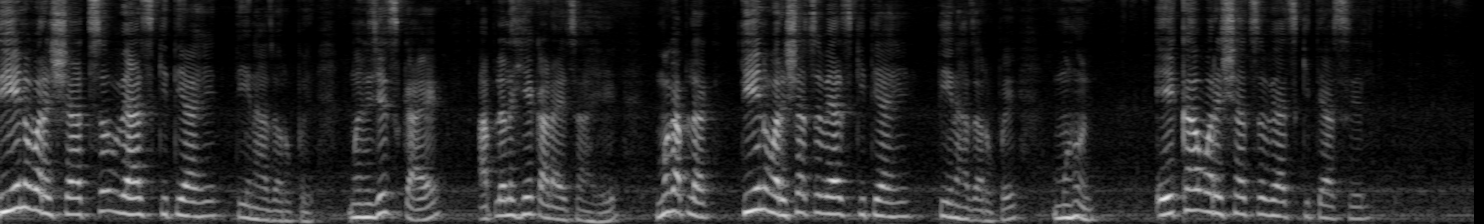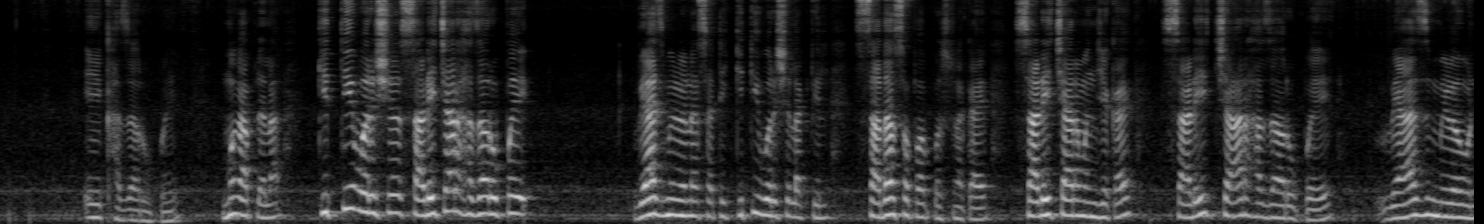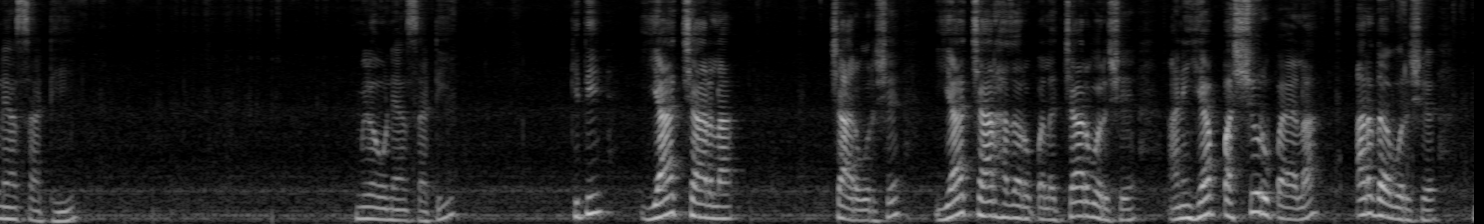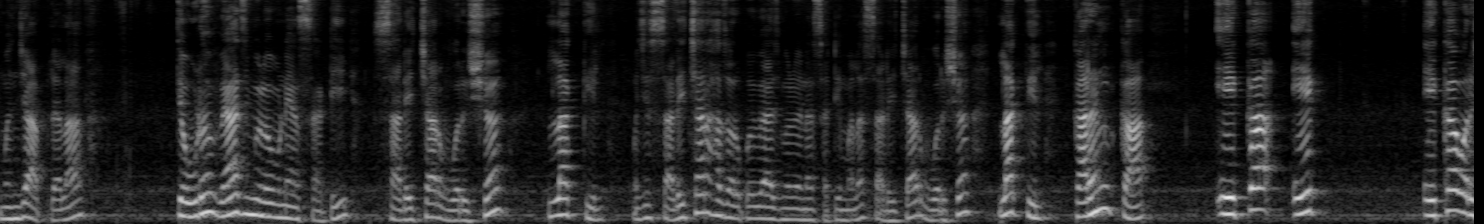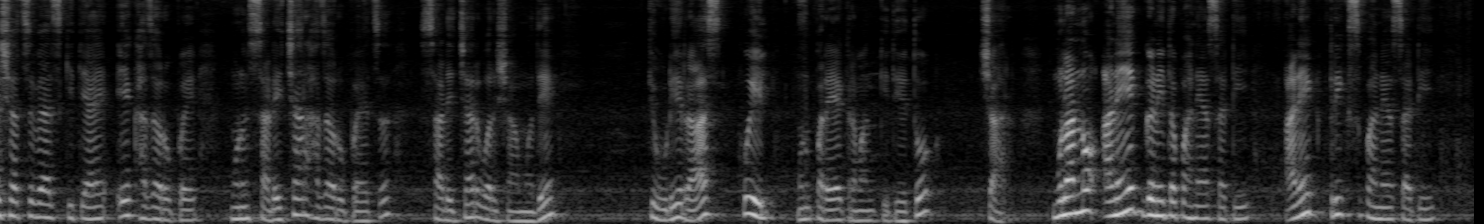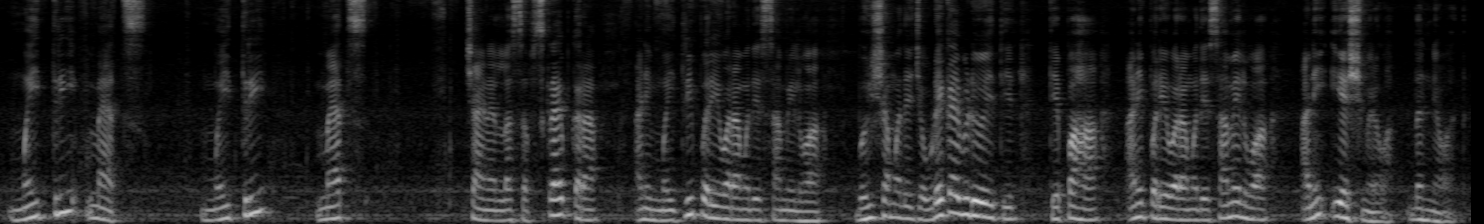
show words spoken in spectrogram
तीन वर्षाचं व्याज किती आहे? तीन हजार रुपये. म्हणजेच काय? आपल्याला हे काढायचं आहे. मग आपल्या तीन वर्षाचं व्याज किती आहे? तीन हजार रुपये. म्हणून एका वर्षाचं व्याज किती असेल? एक हजार रुपये. मग आपल्याला किती वर्ष साडेचार हजार रुपये व्याज मिळवण्यासाठी किती वर्ष लागतील? साधा सोपा प्रश्न काय? साडेचार म्हणजे काय? साडेचार हजार रुपये व्याज मिळवण्यासाठी मिळवण्यासाठी किती? या चारला चार वर्षे या चार हजार रुपयाला चार वर्षे आणि ह्या पाचशे रुपयाला अर्धा वर्ष. म्हणजे आपल्याला तेवढं व्याज मिळवण्यासाठी साडेचार वर्ष लागतील. म्हणजे साडेचार हजार रुपये व्याज मिळवण्यासाठी मला साडेचार वर्ष लागतील. कारण का? एका एक एका वर्षाचं व्याज किती आहे? एक हजार रुपये. म्हणून साडेचार हजार रुपयाचं साडेचार वर्षामध्ये तेवढी रास होईल. म्हणून पर्याय क्रमांक किती येतो? चार. मुलांनो अनेक गणितं पाहण्यासाठी अनेक ट्रिक्स पाहण्यासाठी मैत्री मॅथ्स मैत्री मॅथ्स चॅनलला सबस्क्राईब करा आणि मैत्री परिवारामध्ये सामील व्हा. भविष्यामध्ये जेवढे काही व्हिडिओ येतील ते पहा आणि परिवारामध्ये सामील व्हा. आणि यश मिळवा. धन्यवाद.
